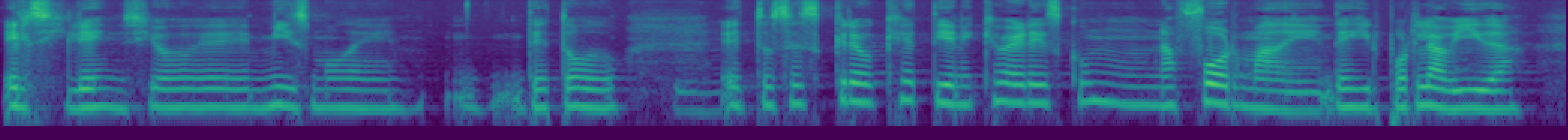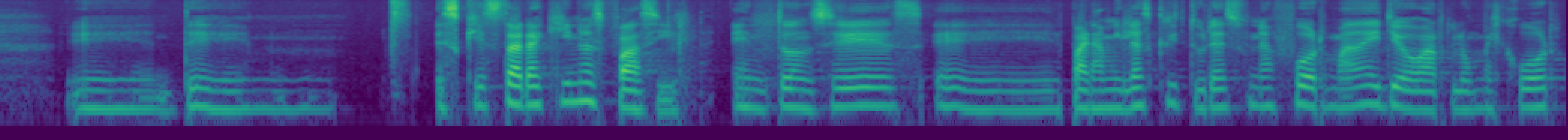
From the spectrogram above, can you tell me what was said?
el silencio eh, mismo de, de todo. Uh -huh. Entonces creo que tiene que ver, es como una forma de, de ir por la vida, eh, de, es que estar aquí no es fácil. Entonces, eh, para mí la escritura es una forma de llevarlo mejor.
